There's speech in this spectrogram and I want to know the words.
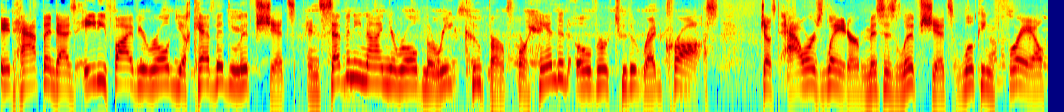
It happened as 85 year old Yocheved Lifshitz and 79 year old Nurit Cooper were handed over to the Red Cross. Just hours later, Mrs. Lifshitz, looking frail,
